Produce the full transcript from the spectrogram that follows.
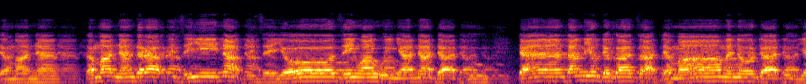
ဓမ္မနံသမနန္တရပစ္စယေနပစ္စယောဇိဝဝိညာဏဓာတု တံတံမြုတ်တကသဓမ္မမနောဓာတုယ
